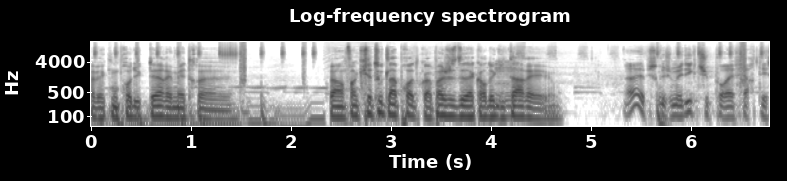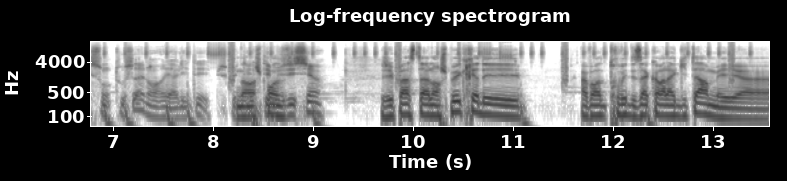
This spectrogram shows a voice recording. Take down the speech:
avec mon producteur et mettre, euh, enfin, enfin, créer toute la prod quoi, pas juste des accords de Mhm. guitare et ouais, parce que je me dis que tu pourrais faire tes sons tout seul en réalité, puisque Non, t'es- je t'es pense- musicien. J'ai pas ce talent. Je peux écrire des, avoir trouvé des accords à la guitare, mais euh,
